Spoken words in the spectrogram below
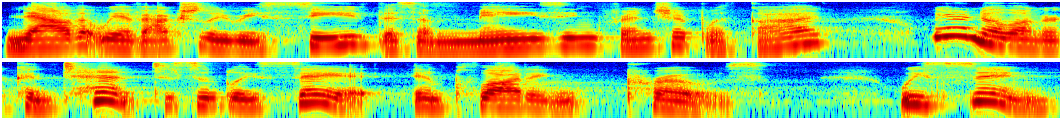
Now that we have actually received this amazing friendship with God, we are no longer content to simply say it in plodding prose. We sing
